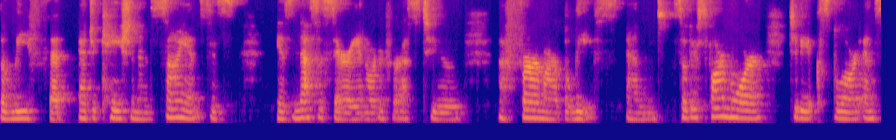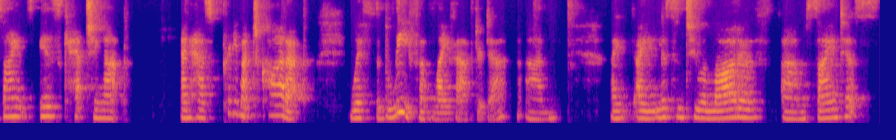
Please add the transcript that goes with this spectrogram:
belief that education and science is is necessary in order for us to affirm our beliefs. And so there's far more to be explored. And science is catching up and has pretty much caught up with the belief of life after death. Um, I, I to a lot of um, scientists.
